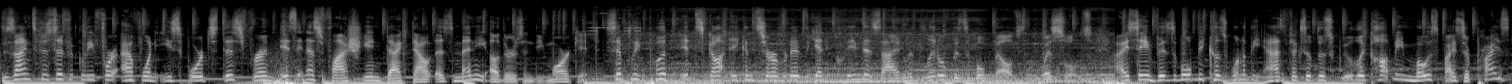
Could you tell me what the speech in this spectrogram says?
Designed specifically for F1 esports, this rim isn't as flashy and decked out as many others in the market. Simply put, it's got a conservative yet clean design with little visible bells and whistles. I say visible because one of the aspects of this wheel that caught me most by surprise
